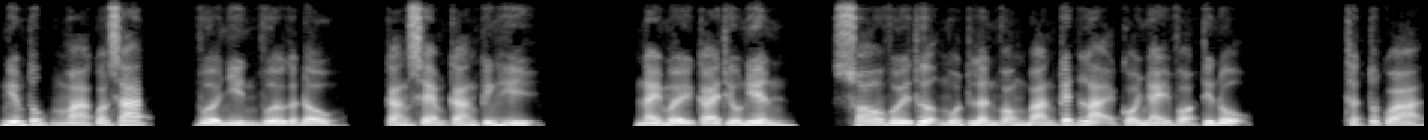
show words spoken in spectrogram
nghiêm túc mà quan sát, vừa nhìn vừa gật đầu, càng xem càng kinh hỉ. Này mấy cái thiếu niên, so với thượng một lần vòng bán kết lại có nhảy vọt tiến độ. Thật tốt quá.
